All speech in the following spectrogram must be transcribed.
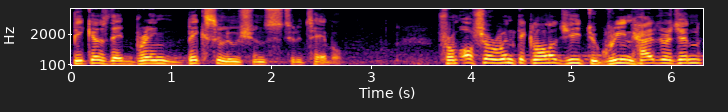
because they bring big solutions to the table. From offshore wind technology to green hydrogen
